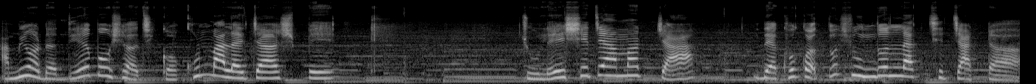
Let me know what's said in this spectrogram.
আমি অর্ডার দিয়ে বসে আছি, কখন মালাই চা আসবে? চলে এসেছে আমার চা। দেখো কত সুন্দর লাগছে চাটা।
